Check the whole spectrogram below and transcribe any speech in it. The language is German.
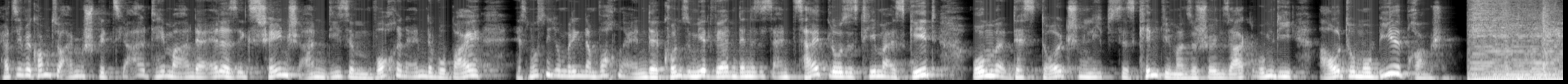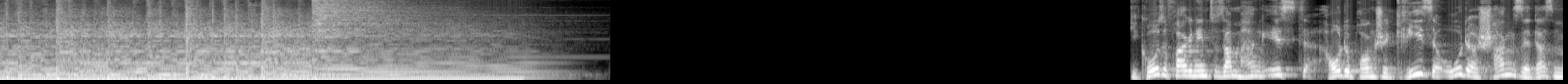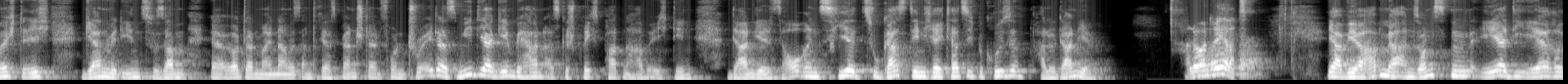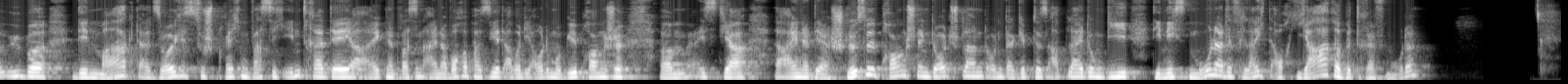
Herzlich willkommen zu einem Spezialthema an der LS Exchange an diesem Wochenende, wobei es muss nicht unbedingt am Wochenende konsumiert werden, denn es ist ein zeitloses Thema. Es geht um des Deutschen liebstes Kind, wie man so schön sagt, um die Automobilbranche. Die große Frage in dem Zusammenhang ist Autobranche Krise oder Chance? Das möchte ich gern mit Ihnen zusammen erörtern. Mein Name ist Andreas Bernstein von Traders Media GmbH und als Gesprächspartner habe ich den Daniel Saurens hier zu Gast, den ich recht herzlich begrüße. Hallo Daniel. Hallo Andreas. Ja, wir haben ja ansonsten eher die Ehre, über den Markt als solches zu sprechen, was sich intraday ereignet, was in einer Woche passiert. Aber die Automobilbranche ähm, ist ja eine der Schlüsselbranchen in Deutschland und da gibt es Ableitungen, die die nächsten Monate, vielleicht auch Jahre betreffen, oder?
